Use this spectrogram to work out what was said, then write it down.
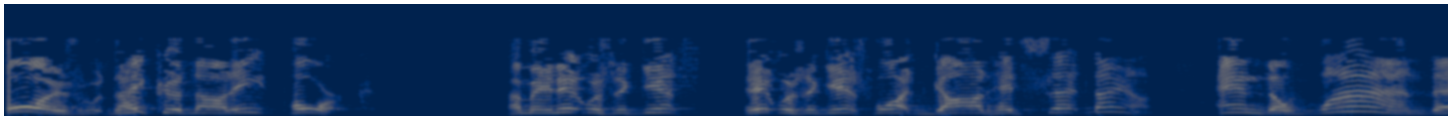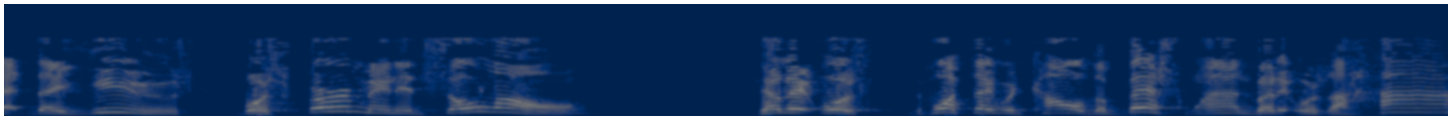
Boys, they could not eat pork. I mean, it was against it was against what God had set down. And the wine that they used was fermented so long till it was what they would call the best wine, but it was a high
